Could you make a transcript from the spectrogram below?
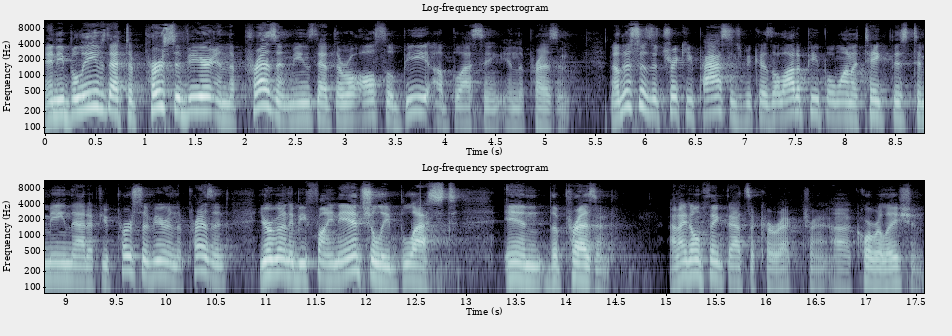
And he believes that to persevere in the present means that there will also be a blessing in the present. Now, this is a tricky passage because a lot of people want to take this to mean that if you persevere in the present, you're going to be financially blessed in the present. And I don't think that's a correct uh, correlation.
